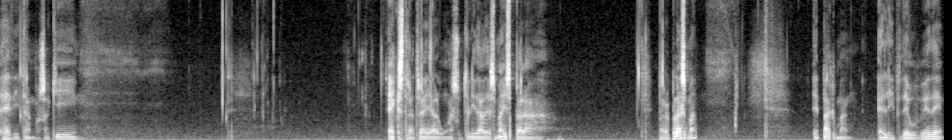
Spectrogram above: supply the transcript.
Editamos aquí. extra trae algunhas utilidades máis para para Plasma e Pacman e libdvd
